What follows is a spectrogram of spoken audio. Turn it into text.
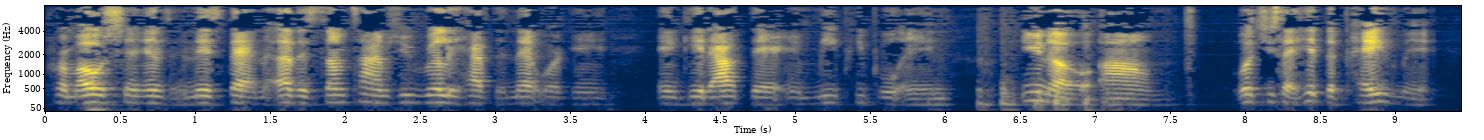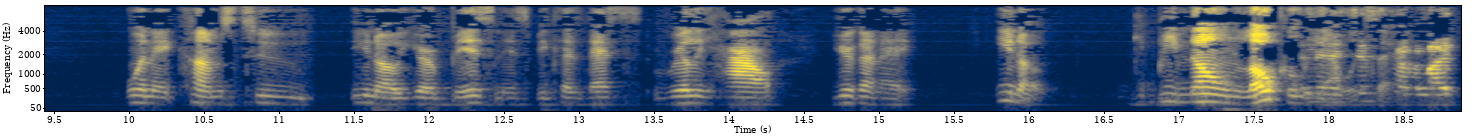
promotions and this, that, and the other. Sometimes you really have to network and, and get out there and meet people and, you know, um, what you say, hit the pavement when it comes to, you know, your business because that's really how you're to, you know, be known locally, And it's just kind of like,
